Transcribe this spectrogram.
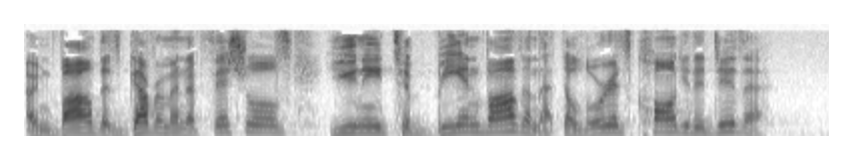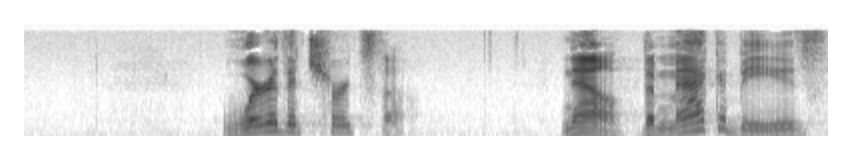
involved as government officials. You need to be involved in that. The Lord has called you to do that. We're the church, though. Now, the Maccabees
